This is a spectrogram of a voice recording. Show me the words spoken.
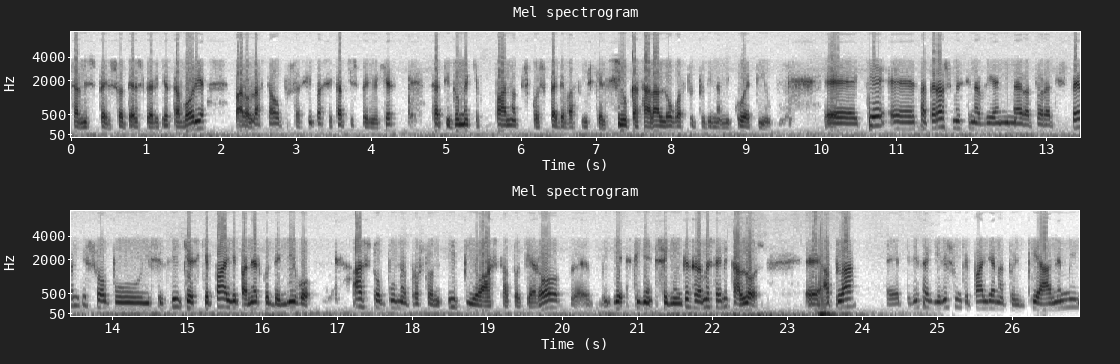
αν στις περισσότερες περιοχές στα βόρεια. Παρ' όλα αυτά, όπως σας είπα, σε κάποιες περιοχές θα τη δούμε και πάνω από τους 25 βαθμούς Κελσίου, καθαρά λόγω αυτού του δυναμικού αιτίου. Ε, και ε, θα περάσουμε στην αυριανή μέρα τώρα της Πέμπτης, όπου οι συνθήκες και πάλι επανέρχονται λίγο ας το πούμε προς τον ήπιο άστατο καιρό, ε, σε γενικές γραμμές θα είναι καλός. Ε, απλά ε, επειδή θα γυρίσουν και πάλι ανατολικοί άνεμοι,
